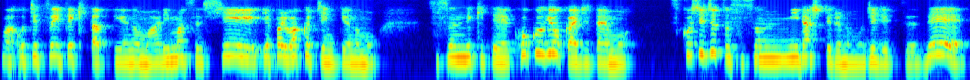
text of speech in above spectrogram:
まあ、落ち着いてきたっていうのもありますしやっぱりワクチンっていうのも進んできて航空業界自体も少しずつ進み出してるのも事実で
